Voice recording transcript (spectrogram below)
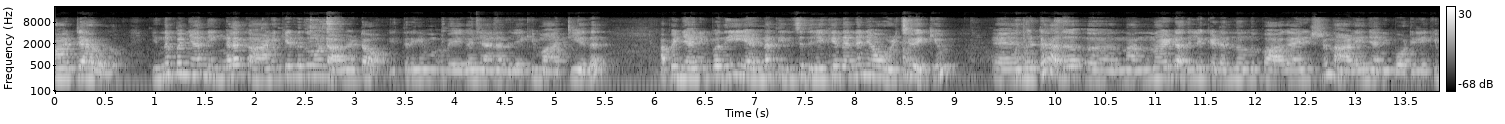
മാറ്റാറുള്ളൂ. ഇന്നിപ്പം ഞാൻ നിങ്ങളെ കാണിക്കേണ്ടത് കൊണ്ടാണ് കേട്ടോ ഇത്രയും വേഗം ഞാൻ അതിലേക്ക് മാറ്റിയത്. അപ്പം ഞാനിപ്പോൾ ഈ എണ്ണ തിരിച്ചതിലേക്ക് തന്നെ ഞാൻ ഒഴിച്ചു വെക്കും. എന്നിട്ട് അത് നന്നായിട്ട് അതിൽ കിടന്നൊന്ന് പാകാനിഷ്ടം ശേഷം ഞാൻ ഈ ബോട്ടിലേക്ക്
